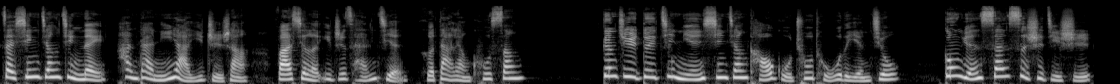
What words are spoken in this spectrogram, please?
在新疆境内汉代尼雅遗址上发现了一只蚕茧和大量枯桑。根据对近年新疆考古出土物的研究，公元三四世纪时，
